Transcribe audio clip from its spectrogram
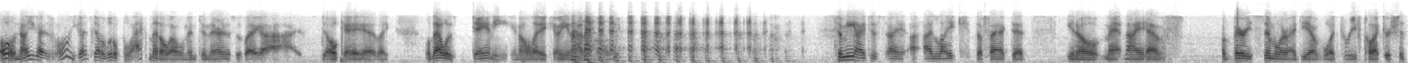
oh now you guys oh you guys got a little black metal element in there. And this is like ah okay uh, like well that was Danny you know like I mean I don't know like, to me, I just I I I like the fact that you know Matt and I have a very similar idea of what Grief Collector should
